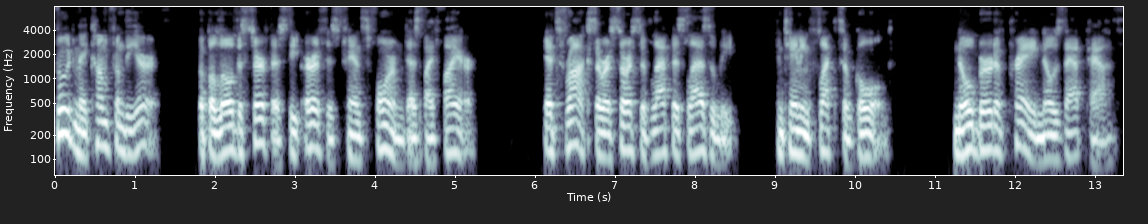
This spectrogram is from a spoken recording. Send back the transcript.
Food may come from the earth, but below the surface, the earth is transformed as by fire. Its rocks are a source of lapis lazuli, containing flecks of gold. No bird of prey knows that path.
